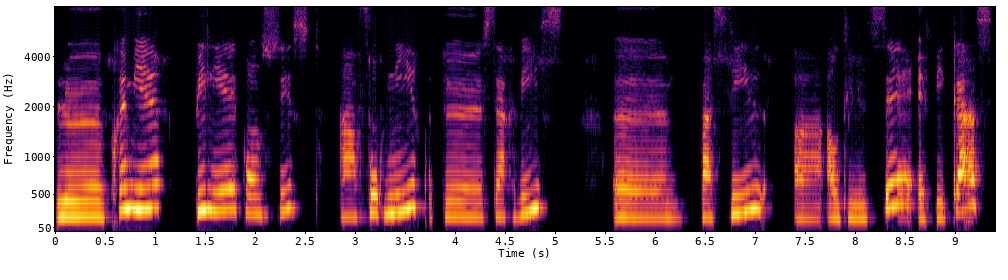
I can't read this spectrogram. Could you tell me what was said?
Le premier pilier consiste à fournir des services euh, faciles à, utiliser, efficaces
